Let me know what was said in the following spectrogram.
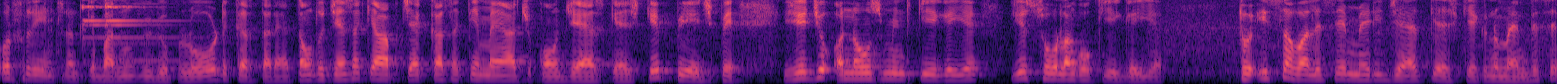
और फ्री इंटरनेट के बारे में वीडियो अपलोड करता रहता हूँ। तो जैसा कि आप चेक कर सकते हैं, मैं आ चुका हूँ जैज़ कैश के पेज पर ये जो अनाउंसमेंट की गई है, ये सोलह को की गई है। तो इस हवाले से मेरी जैज़ कैश के एक नुमाइंदे से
